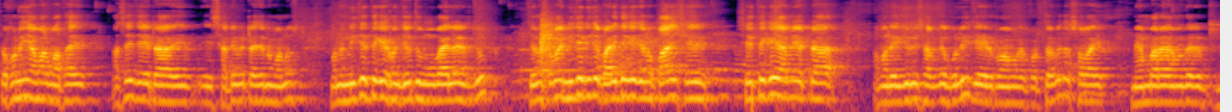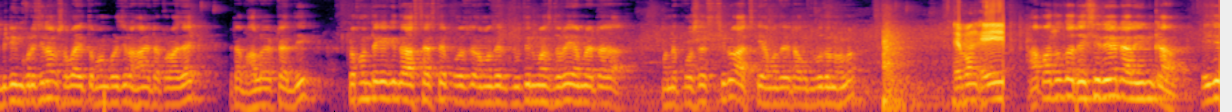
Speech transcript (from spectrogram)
তখনই আমার মাথায় আসে যে এটা এই- এই সার্টিফিকেটটা যেন মানুষ মানে নিজে থেকে এখন যেহেতু মোবাইলের যুগ, যেন সবাই নিজে নিজে বাড়ি থেকে যেন পায়, সে সে থেকেই আমি একটা আমার এইজুরি সাহেবকে বলি যে এরকম আমাকে করতে হবে। তো সবাই মেম্বারে আমাদের মিটিং করেছিলাম সবাই তখন করেছিল হ্যাঁ এটা করা যায় এটা ভালো একটা দিক। তখন থেকে কিন্তু আস্তে আস্তে আমাদের দু তিন মাস ধরেই আমরা এটা মানে প্রসেস ছিল। আজকে আমাদের এটা উদ্বোধন হলো। এবং এই আপাতত রেসিডেন্ট আর ইনকাম এই যে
